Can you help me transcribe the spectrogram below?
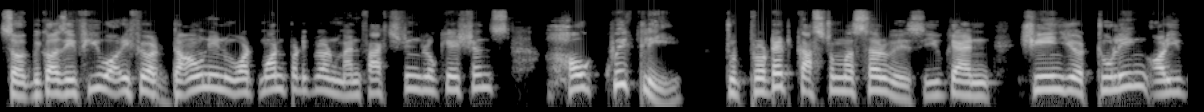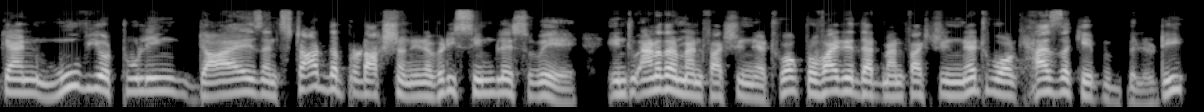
So because if you are if you are down in what one particular manufacturing locations how quickly to protect customer service, you can change your tooling or you can move your tooling dies and start the production in a very seamless way into another manufacturing network, provided that manufacturing network has the capability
